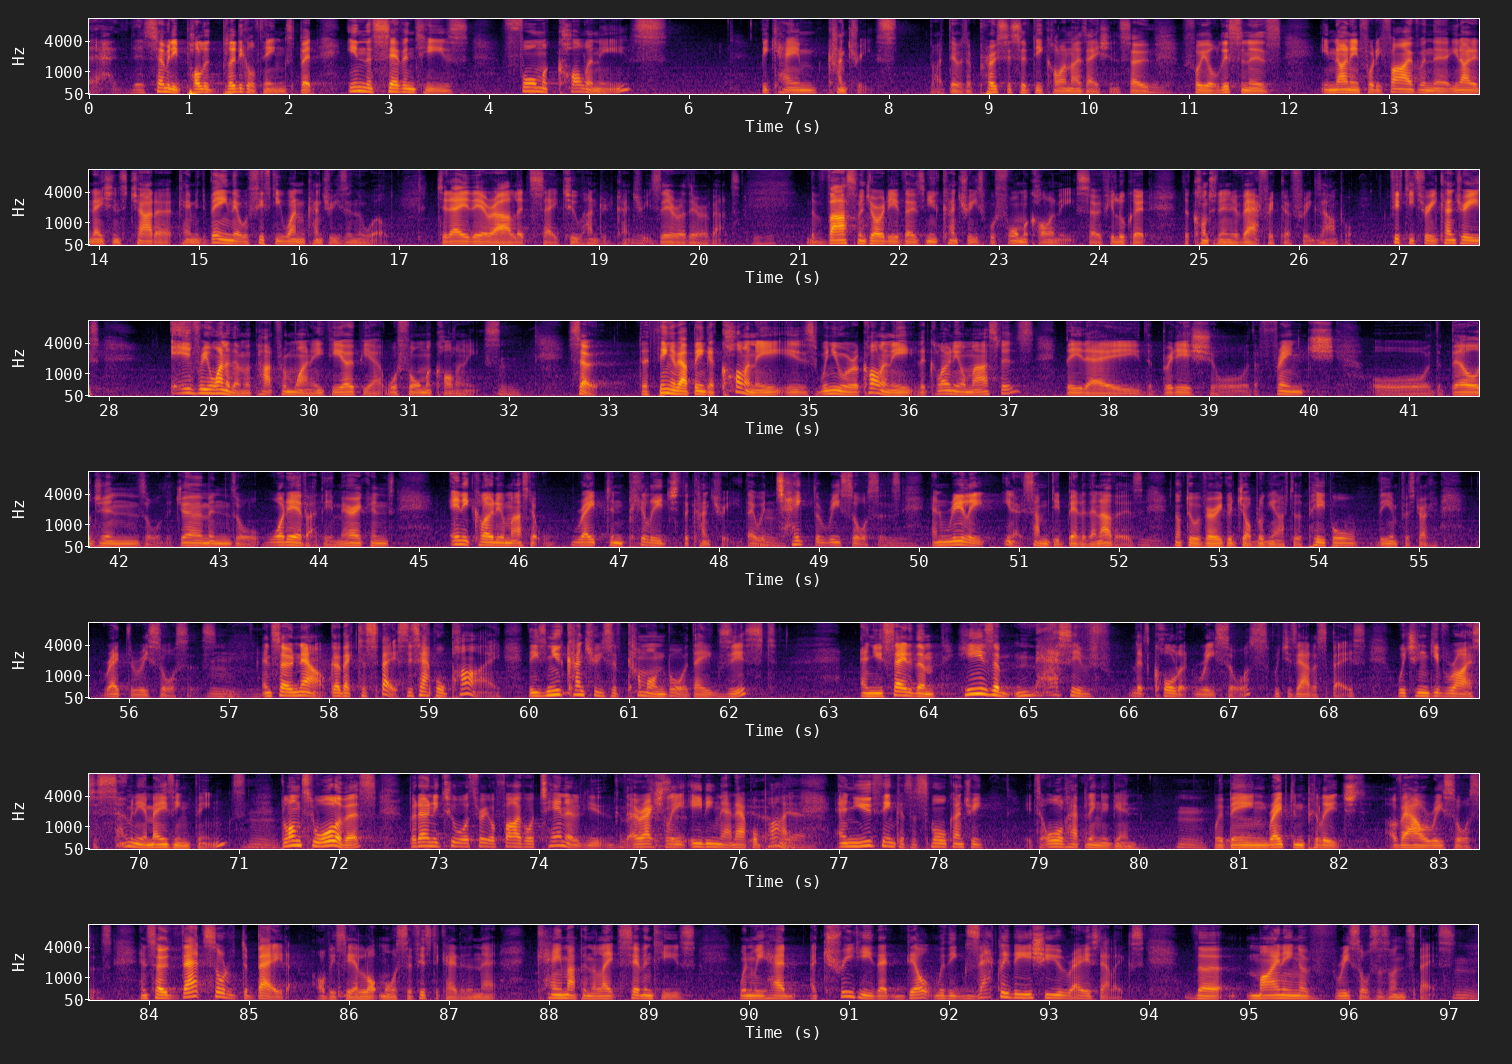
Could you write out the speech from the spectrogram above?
uh, there's so many polit- political things, but in the 70s, former colonies became countries. Right? There was a process of decolonization. So, mm. for your listeners, in 1945, when the United Nations Charter came into being, there were 51 countries in the world. Today, there are, let's say, 200 countries, mm. there or thereabouts. Mm-hmm. The vast majority of those new countries were former colonies. So, if you look at the continent of Africa, for example, 53 countries, every one of them, apart from one, Ethiopia, were former colonies. Mm. So, the thing about being a colony is when you were a colony, the colonial masters, be they the British or the French or the Belgians or the Germans or whatever, the Americans, any colonial master raped and pillaged the country. They would mm. take the resources mm. and really, you know, some did better than others, mm. not do a very good job looking after the people, the infrastructure, rape the resources. Mm. And so now, go back to space. This apple pie, these new countries have come on board. They exist and you say to them, here's a massive, let's call it resource, which is outer space, which can give rise to so many amazing things, mm. belongs to all of us, but only two or three or five or ten of you can are actually eating that apple yeah, pie. Yeah. And you think, as a small country, it's all happening again. Mm, We're yeah. being raped and pillaged of our resources. And so that sort of debate, obviously a lot more sophisticated than that, came up in the late 70s when we had a treaty that dealt with exactly the issue you raised, Alex the mining of resources on space. Mm.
